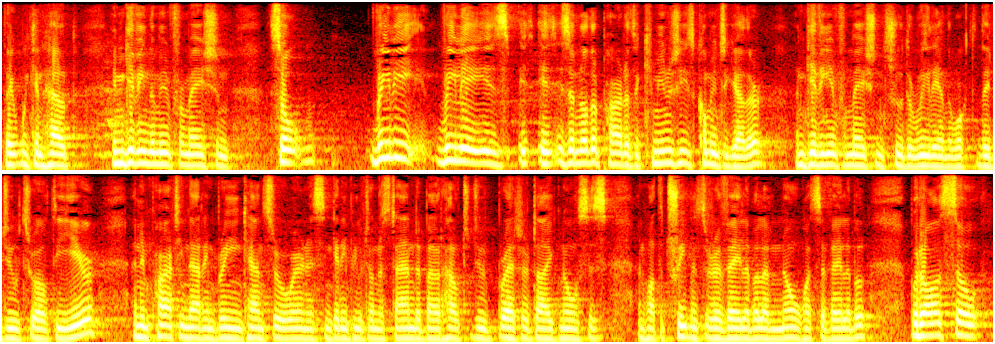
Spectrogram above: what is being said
that we can help in giving them information. So really, really is, is, is another part of the communities coming together and giving information through the relay and the work that they do throughout the year and imparting that in bringing cancer awareness and getting people to understand about how to do better diagnosis and what the treatments are available and know what's available. But also,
